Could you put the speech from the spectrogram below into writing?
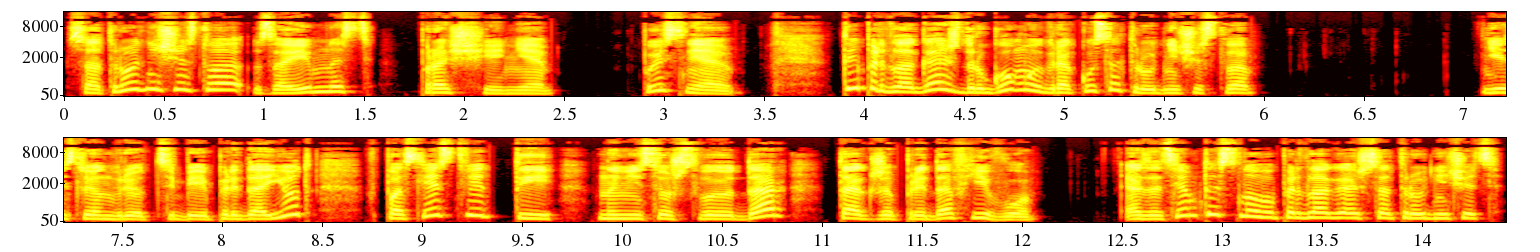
Сотрудничество, взаимность, прощение. Поясняю. Ты предлагаешь другому игроку сотрудничество. Если он врет тебе и предает, впоследствии ты нанесешь свой удар, также предав его. А затем ты снова предлагаешь сотрудничать.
